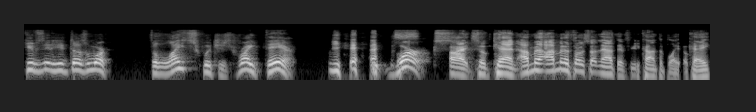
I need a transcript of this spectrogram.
gives it it doesn't work. The light switch is right there. Yes. It works. All right, so Ken, I'm gonna I'm gonna throw something out there for you to contemplate. Okay,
